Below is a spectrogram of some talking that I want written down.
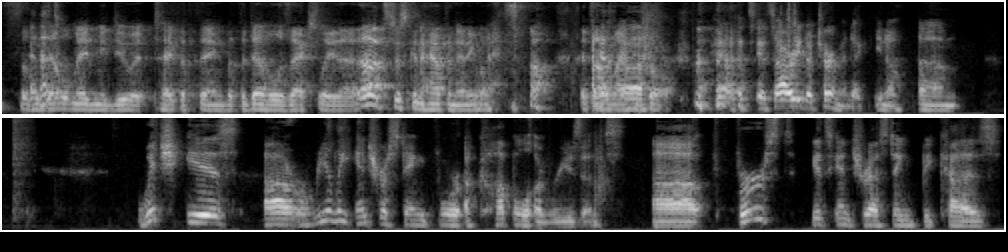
So the devil made me do it type of thing, but the devil is actually that, oh, it's just going to happen anyway. So it's out of my uh, control. yeah, it's, it's already determined, you know, um, which is uh, really interesting for a couple of reasons. First, it's interesting because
